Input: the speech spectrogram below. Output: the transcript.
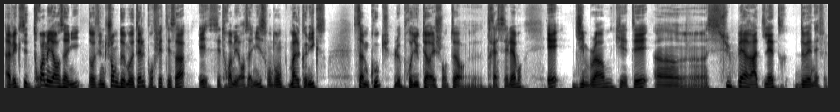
avec ses trois meilleurs amis dans une chambre de motel pour fêter ça. Et ses trois meilleurs amis sont donc Malcolm X, Sam Cooke, le producteur et chanteur euh, très célèbre, et Jim Brown, qui était un, un super athlète de NFL.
